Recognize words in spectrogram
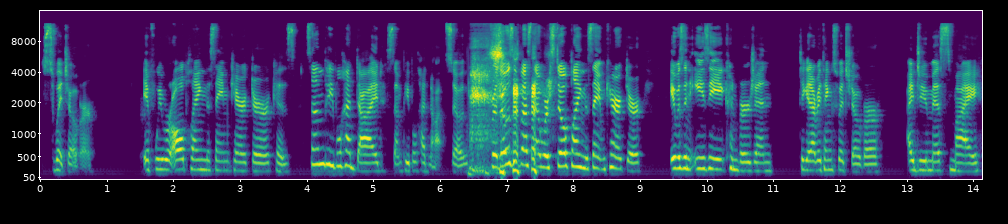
switch over if we were all playing the same character because some people had died, some people had not. So for those of us that were still playing the same character, it was an easy conversion to get everything switched over. I do miss my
